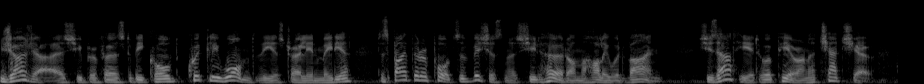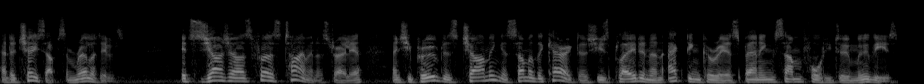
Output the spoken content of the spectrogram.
Zsa Zsa, as she prefers to be called, quickly warmed to the Australian media, despite the reports of viciousness she'd heard on the Hollywood Vine. She's out here to appear on a chat show and to chase up some relatives. It's Zsa Zsa's first time in Australia, and she proved as charming as some of the characters she's played in an acting career spanning some 42 movies.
